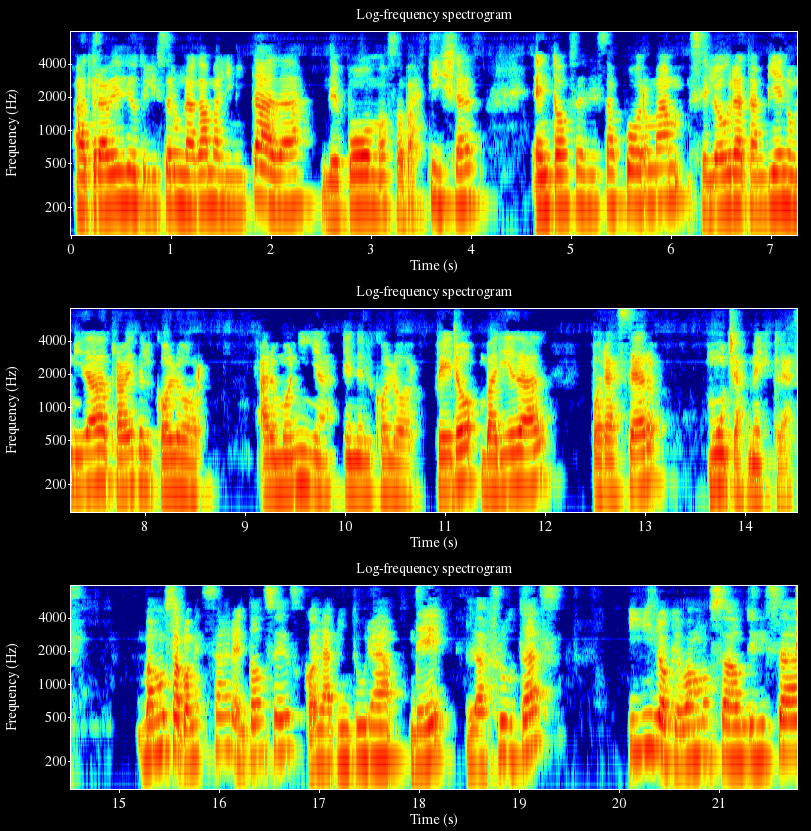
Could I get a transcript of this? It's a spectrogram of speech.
a través de utilizar una gama limitada de pomos o pastillas. Entonces de esa forma se logra también unidad a través del color, armonía en el color, pero variedad por hacer muchas mezclas. Vamos a comenzar entonces con la pintura de las frutas y lo que vamos a utilizar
